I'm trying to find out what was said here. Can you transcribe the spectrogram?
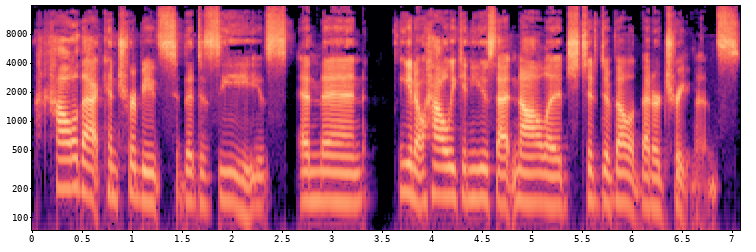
how that contributes to the disease and then, you know, how we can use that knowledge to develop better treatments.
